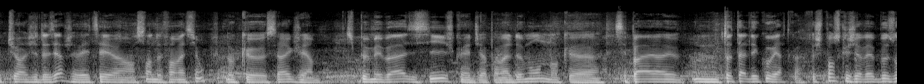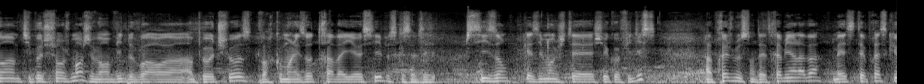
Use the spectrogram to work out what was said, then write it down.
AG2R. J'avais été euh, en centre de formation, donc euh, c'est vrai que j'ai un petit peu mes bases ici. Je connais déjà pas mal de monde, donc c'est pas une totale découverte. Quoi. Je pense que j'avais besoin un petit peu de changement. J'avais envie de voir un peu autre chose, voir comment les autres travaillaient aussi, parce que ça faisait six ans quasiment que j'étais chez Cofidis. Après, je me sentais très bien là-bas, mais c'était presque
